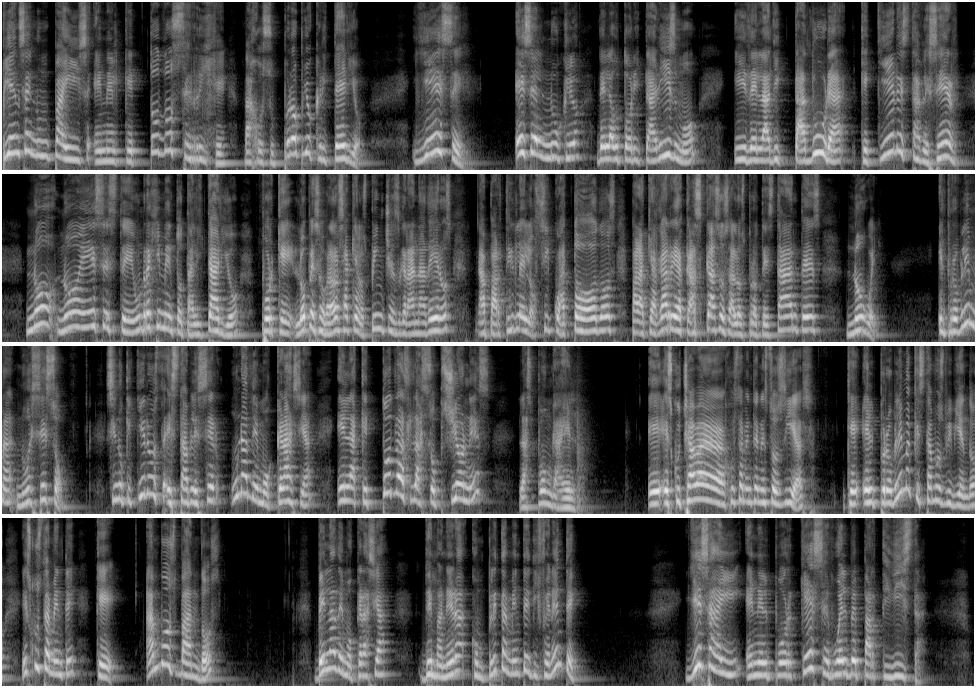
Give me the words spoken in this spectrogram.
piensa en un país en el que todo se rige bajo su propio criterio. Y ese es el núcleo del autoritarismo y de la dictadura que quiere establecer no, no es este, un régimen totalitario porque López Obrador saque a los pinches granaderos a partirle el hocico a todos, para que agarre a cascazos a los protestantes. No, güey. El problema no es eso, sino que quiero establecer una democracia en la que todas las opciones las ponga él. Eh, escuchaba justamente en estos días que el problema que estamos viviendo es justamente que ambos bandos ven la democracia de manera completamente diferente. Y es ahí en el por qué se vuelve partidista.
